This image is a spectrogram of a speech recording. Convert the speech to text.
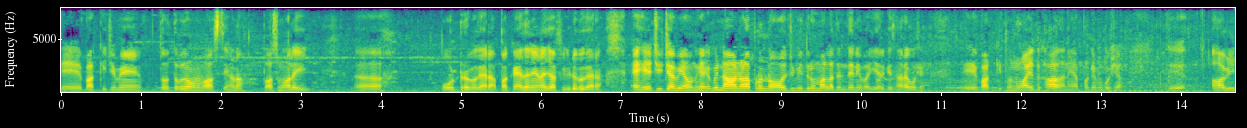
ਤੇ ਬਾਕੀ ਜਿਵੇਂ ਦੁੱਧ ਵਧਾਉਣ ਵਾਸਤੇ, ਹਨਾ? ਪਸ਼ੂਆਂ ਲਈ ਪਾਊਡਰ ਵਗੈਰਾ ਆਪਾਂ ਕਹਿ ਦਿੰਦੇ ਆ ਨਾ, ਜਾਂ ਫੀਡ ਵਗੈਰਾ, ਇਹੋ ਜਿਹੀਆਂ ਚੀਜ਼ਾਂ ਵੀ ਆਉਂਦੀਆਂ, ਕਿਉਂਕਿ ਨਾਲ ਨਾਲ ਆਪਾਂ ਨੂੰ ਨੌਲੇਜ ਵੀ ਇਧਰੋਂ ਮੰਨ ਲਾ ਦਿੰਦੇ ਨੇ ਬਾਈ ਯਾਰ ਕਿ ਸਾਰਾ ਕੁਝ ਤੇ ਬਾਕੀ ਤੁਹਾਨੂੰ ਅੱਜ ਦਿਖਾ ਦਨੇ ਆਪਾਂ ਕਿਵੇਂ ਕੁਛ ਆ। ਤੇ ਆ ਵੀ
